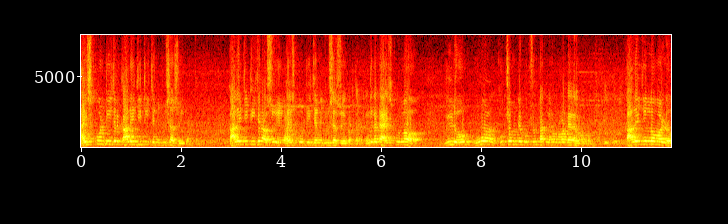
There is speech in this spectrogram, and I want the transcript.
హై స్కూల్ టీచర్ కాలేజీ టీచర్ని చూసి అసూయపడతాడు కాలేజీ టీచర్ అసూ హై స్కూల్ టీచర్ని చూసి అసూయపడతాడు ఎందుకంటే హై స్కూల్లో వీడు కూర్చోమంటే కూర్చుంటారు నిలబడమంటే నిలబడుకుంటారు కాలేజీల్లో వాళ్ళు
